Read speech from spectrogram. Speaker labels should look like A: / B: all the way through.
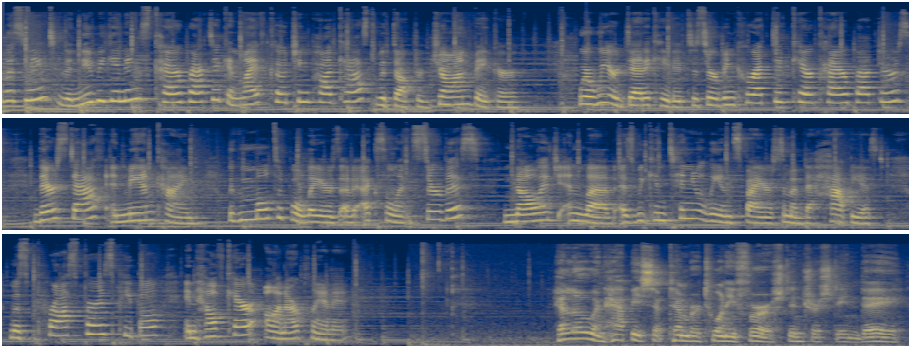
A: You're listening to the New Beginnings Chiropractic and Life Coaching Podcast with Dr. John Baker, where we are dedicated to serving corrective care chiropractors, their staff, and mankind with multiple layers of excellent service, knowledge, and love as we continually inspire some of the happiest, most prosperous people in healthcare on our planet.
B: Hello and happy September 21st. Interesting day.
